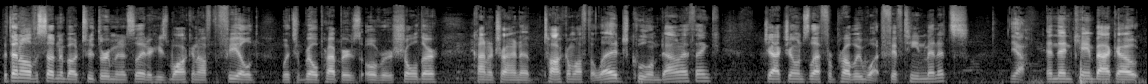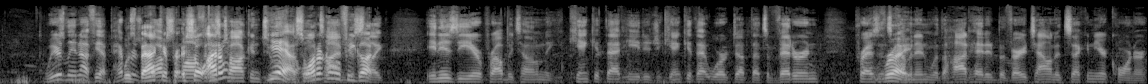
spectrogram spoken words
but then all of a sudden, about two, three minutes later, he's walking off the field with Bill Peppers over his shoulder, kind of trying to talk him off the ledge, cool him down, I think. Jack Jones left for probably, what, 15 minutes? yeah. And then came back out, Weirdly enough, yeah, Peppers back walks at- him so I don't- talking to yeah, him the so I don't know time, if he got- like in his ear, probably telling him that you can't get that heated, you can't get that worked up. That's a veteran presence Right. coming in with a hot-headed but very talented second-year corner.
